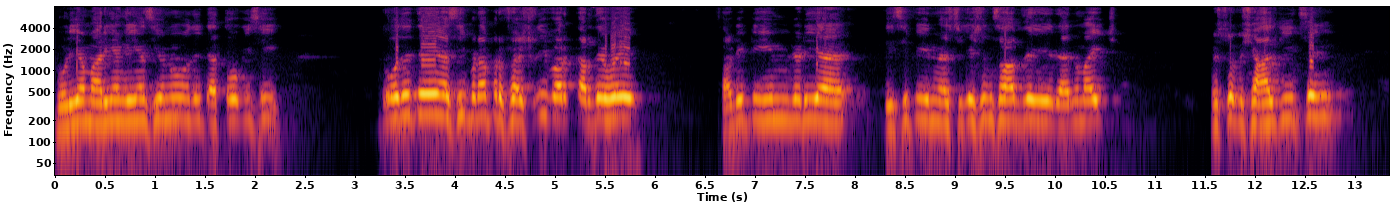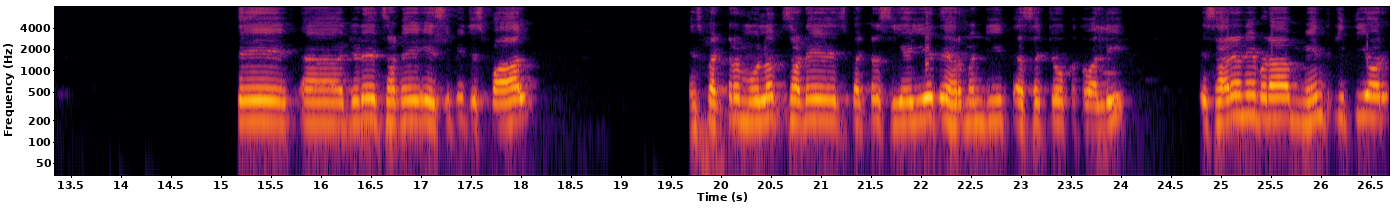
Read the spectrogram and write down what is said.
ਗੋਲੀਆਂ ਮਾਰੀਆਂ ਗਈਆਂ ਸੀ ਉਹਨੂੰ, ਉਹਦੀ ਡੈਥ ਹੋ ਗਈ ਸੀ। ਉਹਦੇ ਤੇ ਅਸੀਂ ਬੜਾ ਪ੍ਰੋਫੈਸ਼ਨਲੀ ਵਰਕ ਕਰਦੇ ਹੋਏ ਸਾਡੀ ਟੀਮ ਜਿਹੜੀ ਹੈ, ਡੀਸੀਪੀ ਇਨਵੈਸਟੀਗੇਸ਼ਨ ਸਾਹਿਬ ਦੇ ਰਹਿਨੁਮਾਈ 'ਚ, ਮਿਸਟਰ ਵਿਸ਼ਾਲਜੀਤ ਸਿੰਘ ਤੇ ਜਿਹੜੇ ਸਾਡੇ ਏਸੀਪੀ ਜਸਪਾਲ ਇੰਸਪੈਕਟਰ ਮੋਲਕ, ਸਾਡੇ ਇੰਸਪੈਕਟਰ ਸੀਆਈਏ ਤੇ ਹਰਮਨਜੀਤ ਐਸਐਚਓ ਕਤਵਾਲੀ, ਇਹ ਸਾਰਿਆਂ ਨੇ ਬੜਾ ਮਿਹਨਤ ਕੀਤੀ ਔਰ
